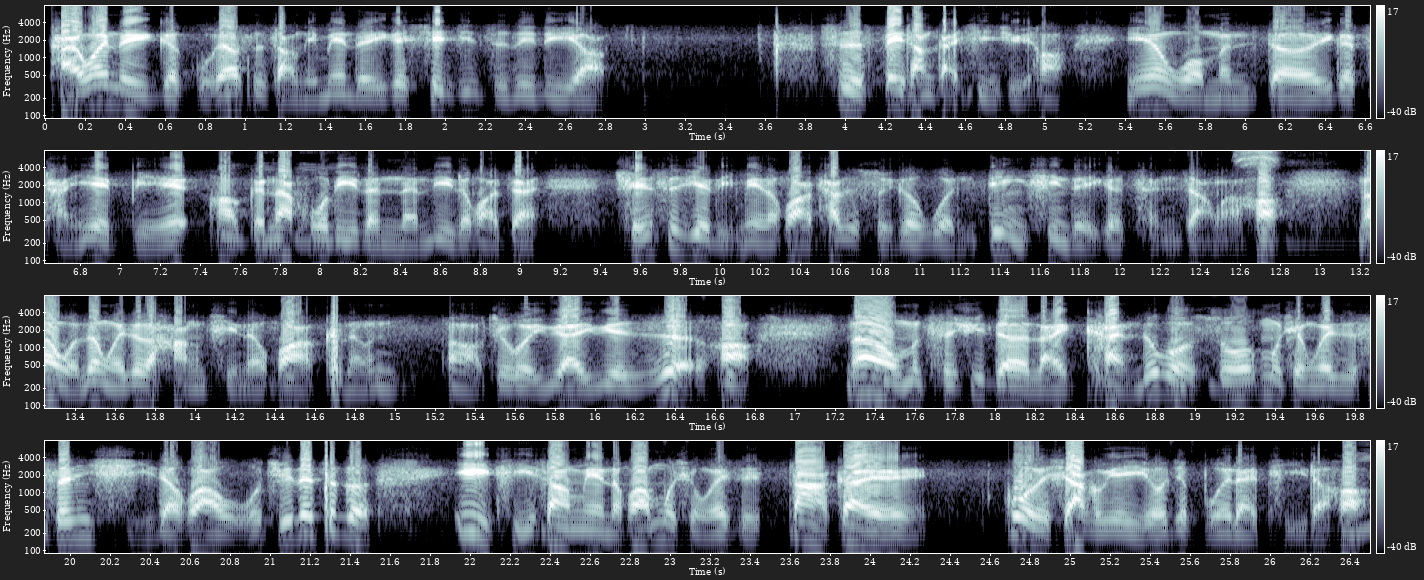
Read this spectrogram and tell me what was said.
台湾的一个股票市场里面的一个现金值利率啊。是非常感兴趣哈，因为我们的一个产业别好，跟它获利的能力的话，在全世界里面的话，它是属于一个稳定性的一个成长了哈。那我认为这个行情的话，可能啊就会越来越热哈。那我们持续的来看，如果说目前为止升息的话，我觉得这个议题上面的话，目前为止大概过了下个月以后就不会再提了哈，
